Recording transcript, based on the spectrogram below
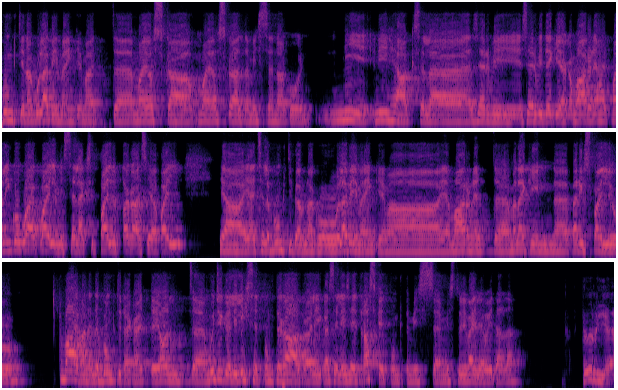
punkti nagu läbi mängima, et äh, ma ei oska, ma ei oska öelda, mis see nagu nii, nii heaks selle servi, servi tegi, aga ma arvan jah, et ma olin kogu aeg valmis selleks, et paljud tagasi ja pall ja, ja et selle punkti peab nagu läbi mängima ja ma arvan, et ma nägin päris palju vaeva nende punktidega, et ei olnud, muidugi oli lihtsaid punkte ka, aga oli ka selliseid raskeid punkte, mis, mis tuli välja võidelda. tõrje,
